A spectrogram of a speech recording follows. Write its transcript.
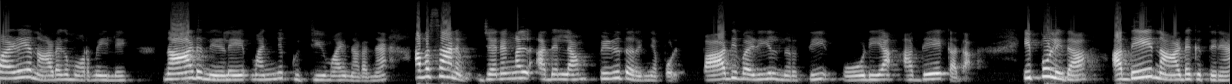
പഴയ നാടകം ഓർമ്മയില്ലേ? നാട് നീളെ മഞ്ഞക്കുറ്റിയുമായി നടന്ന് അവസാനം ജനങ്ങൾ അതെല്ലാം പിഴുതെറിഞ്ഞപ്പോൾ പാതി വഴിയിൽ നിർത്തി ഓടിയ അതേ കഥ. ഇപ്പോൾ ഇതാ അതേ നാടകത്തിന്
